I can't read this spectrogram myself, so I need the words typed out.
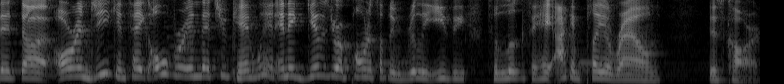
that the RNG can take over and that you can win. And it gives your opponent something really easy to look and say, hey, I can play around this card.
